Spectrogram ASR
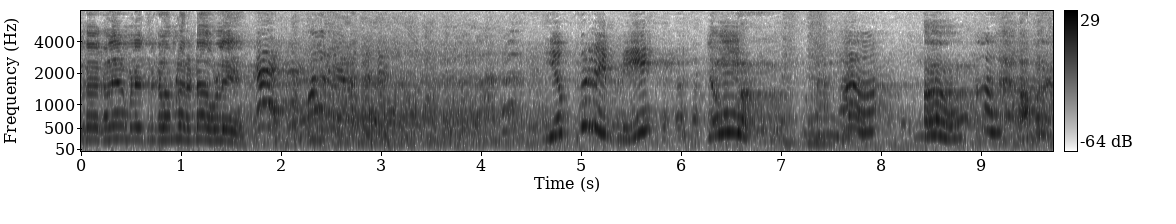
க- கல்யாணம் பண்ணி வச்சிருக்கலாம்ல ரெண்டாவது உள்ளே எப்படி இப்படி? எம்மா. அப்புறம்.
